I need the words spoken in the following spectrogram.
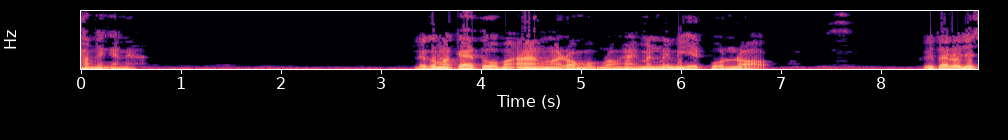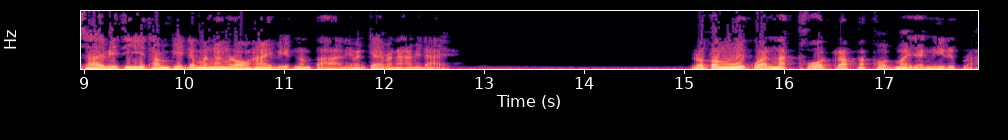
ทำอย่างนั้นนะแล้วก็มาแก้ตัวมาอ้างมาร้องห่มร้องไห้ มันไม่มีเหตุผลหรอก คือถ้าเราจะใช้วิธีทำผิดมานั่งร้องไห้บีบน้ำตาเนี่ยมันแก้ปัญหาไม่ได้ เราต้องนึกว่านักโทษรับนักโทษใหม่อย่างนี้หรือเปล่า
